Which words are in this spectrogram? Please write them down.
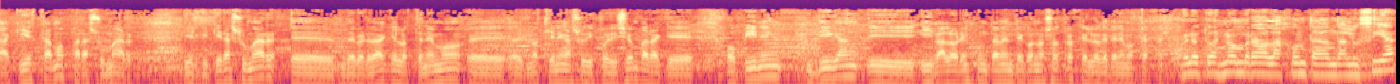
aquí estamos para sumar y el que quiera sumar, eh, de verdad que los tenemos, eh, nos tienen a su disposición para que opinen, digan y, y valoren juntamente con nosotros qué es lo que tenemos que hacer. Bueno, tú has nombrado la Junta de Andalucía,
